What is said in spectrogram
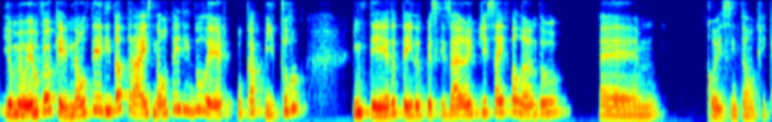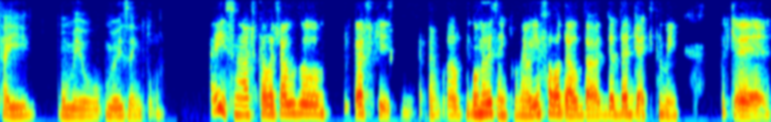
E o meu erro foi o quê? Não ter ido atrás, não ter ido ler o capítulo inteiro, ter ido pesquisar antes de sair falando é, coisa. Então, fica aí o meu, o meu exemplo. É isso, né? Acho que ela já usou. Eu acho que ela ela pegou meu exemplo, né? Eu ia falar dela, da, da, da Jack também. Porque é,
